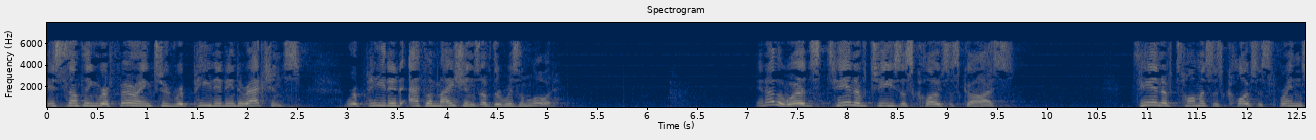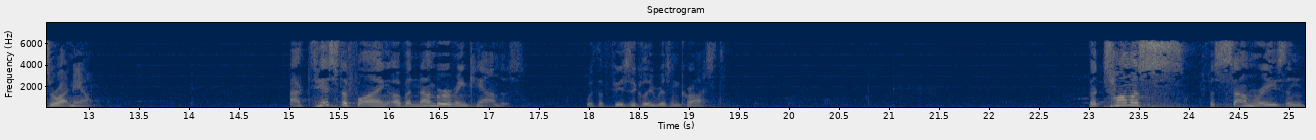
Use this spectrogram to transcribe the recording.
is something referring to repeated interactions, repeated affirmations of the risen Lord. In other words, 10 of Jesus' closest guys, 10 of Thomas's closest friends right now, are testifying of a number of encounters with a physically risen Christ. But Thomas, for some reason,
